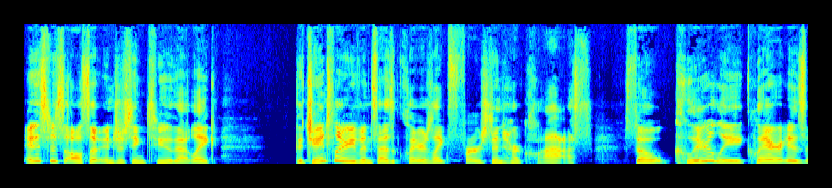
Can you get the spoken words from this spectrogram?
And it's just also interesting too that like the chancellor even says Claire's like first in her class. So clearly, Claire is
